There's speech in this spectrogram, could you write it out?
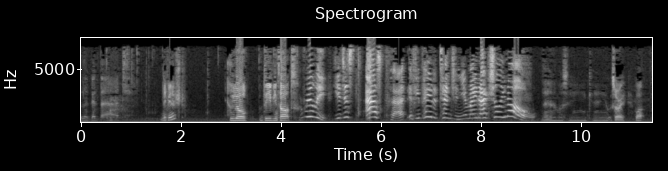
look at that. you finished? Your DeviantArt? Really? You just asked that. If you paid attention, you might actually know. M-O-C-K... Sorry, what?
